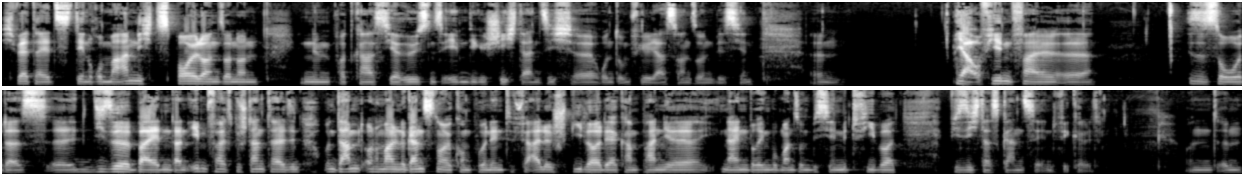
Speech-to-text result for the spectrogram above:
ich werde da jetzt den Roman nicht spoilern, sondern in dem Podcast hier höchstens eben die Geschichte an sich äh, rund um Filiasson so ein bisschen. Ähm, ja, auf jeden Fall äh, ist es so, dass äh, diese beiden dann ebenfalls Bestandteil sind und damit auch nochmal eine ganz neue Komponente für alle Spieler der Kampagne hineinbringen, wo man so ein bisschen mitfiebert, wie sich das Ganze entwickelt. Und ähm,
